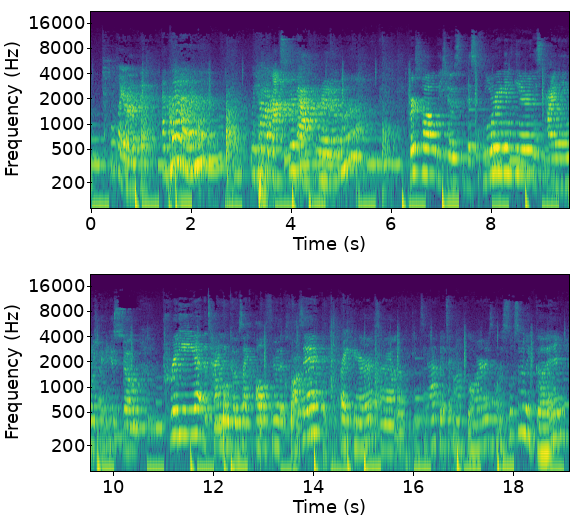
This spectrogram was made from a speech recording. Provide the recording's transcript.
We'll play around with it. And then we have our master bathroom. First of all, we chose this flooring in here, this tiling, which I think is so pretty. The tiling goes like all through the closet right here. Sorry, I don't know if you can that, but it's like on the floors. And it just looks really good.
